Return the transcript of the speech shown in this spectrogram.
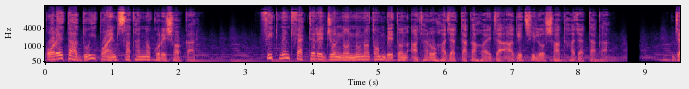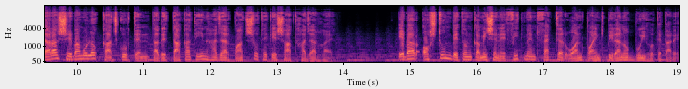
পরে তা দুই পয়েন্ট সাতান্ন করে সরকার। ফিটমেন্ট ফ্যাক্টরের জন্য ন্যূনতম বেতন আঠারো হাজার টাকা হয়, যা আগে ছিল সাত হাজার টাকা। যারা সেবামূলক কাজ করতেন, তাদের টাকা তিন হাজার পাঁচশো থেকে সাত হাজার হয়। এবার অষ্টম বেতন কমিশনে ফিটমেন্ট ফ্যাক্টর ওয়ান পয়েন্ট বিরানব্বই হতে পারে।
